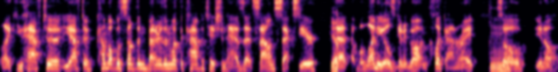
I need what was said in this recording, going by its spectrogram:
Like you have to you have to come up with something better than what the competition has that sounds sexier Yep. that a millennial's going to go out and click on, right? Mhm. So, you know,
